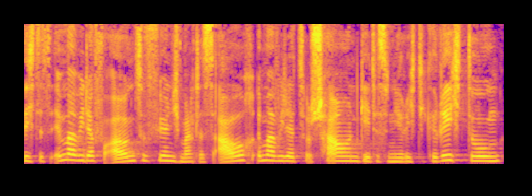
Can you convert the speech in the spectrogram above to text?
sich das immer wieder vor Augen zu führen. Ich mache das auch, immer wieder zu schauen, geht es in die richtige Richtung?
